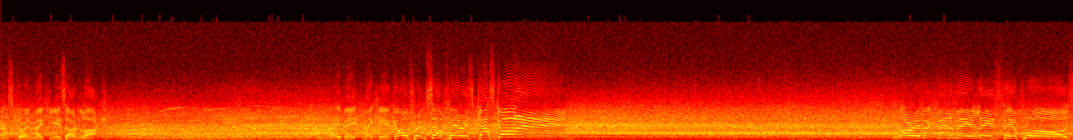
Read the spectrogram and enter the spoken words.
Gascoigne making his own luck. And maybe making a goal for himself here is Gascoigne! The applause.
